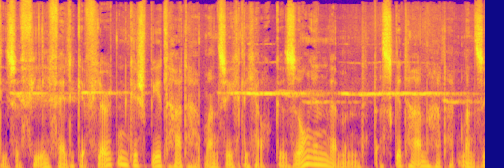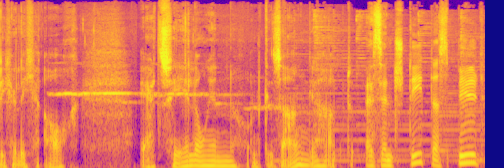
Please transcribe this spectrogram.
diese vielfältige Flöten gespielt hat, hat man sicherlich auch gesungen. Wenn man das getan hat, hat man sicherlich auch Erzählungen und Gesang gehabt. Es entsteht das Bild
